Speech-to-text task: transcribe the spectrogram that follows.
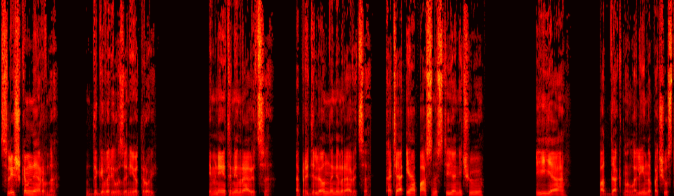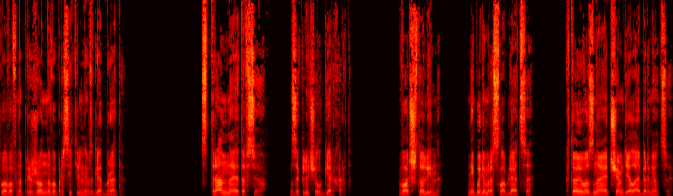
слишком нервно, — договорил за нее Трой. И мне это не нравится. Определенно не нравится, хотя и опасности я не чую. И я, — поддакнула Лина, почувствовав напряженно вопросительный взгляд брата. «Странно это все», — заключил Герхард. «Вот что, Лин, не будем расслабляться. Кто его знает, чем дело обернется?»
